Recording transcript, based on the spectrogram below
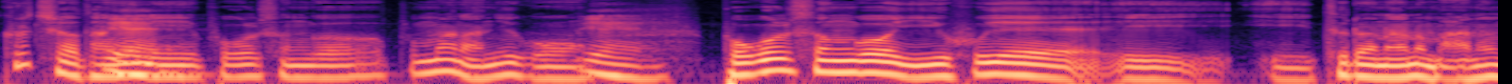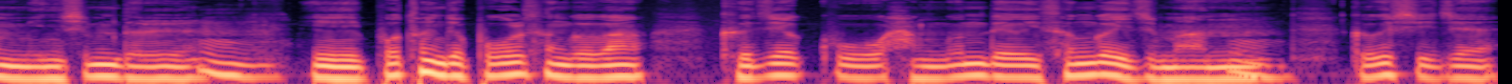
그렇죠. 당연히 보궐선거뿐만 아니고 예, 보궐선거 이후에 이, 이 드러나는 많은 민심들 음, 이 보통 이제 보궐선거가 그 지역구 한 군데의 선거이지만 음, 그것이 이제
